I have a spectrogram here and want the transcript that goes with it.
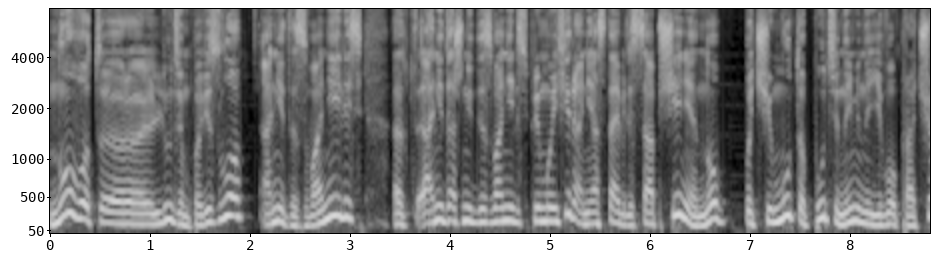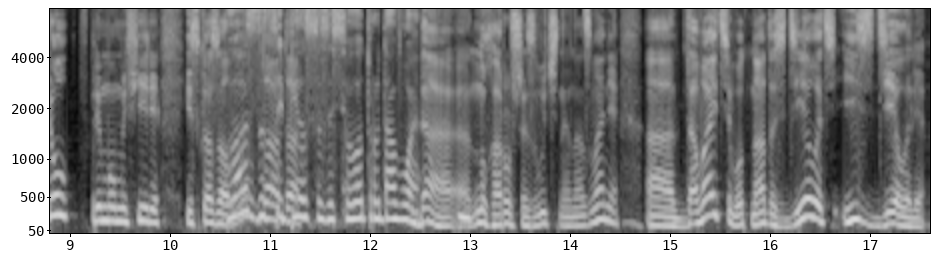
но вот э, людям повезло, они дозвонились, они даже не дозвонились в прямой эфир, они оставили сообщение, но почему-то Путин именно его прочел в прямом эфире и сказал... Глаз ну, зацепился да, за село Трудовое. Да, mm. ну, хорошее звучное название. А, давайте, вот надо сделать, и сделали.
